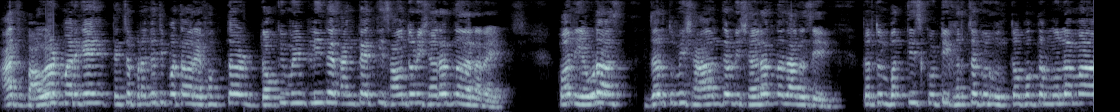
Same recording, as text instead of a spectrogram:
आज बावळाट मार्गे त्याच्या प्रगतीपथावर आहे. फक्त डॉक्युमेंटली ते सांगतायत की सावंतवाडी शहरात न जाणार आहे. पण एवढं जर तुम्ही सावंतवाडी शहरात न जात असेल तर तुम्ही बत्तीस कोटी खर्च करून तो फक्त मुलामा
